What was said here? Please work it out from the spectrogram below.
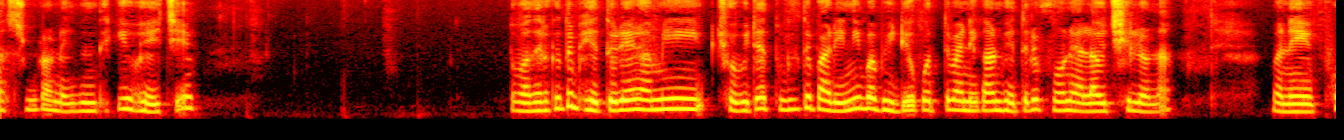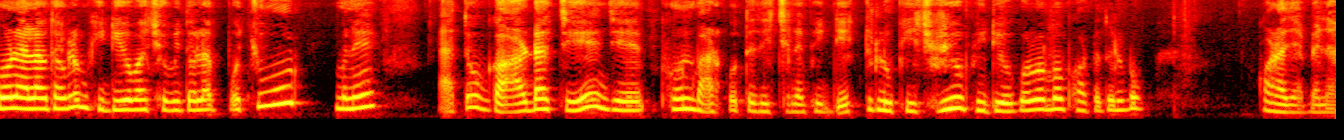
আশ্রমটা অনেক দিন থেকেই হয়েছে। তোমাদেরকে তো ভেতরের আমি ছবিটা তুলতে পারিনি বা ভিডিও করতে পারিনি, কারণ ভেতরে ফোন অ্যালাউ ছিল না। মানে ফোন অ্যালাউ থাকলেও ভিডিও বা ছবি তোলা প্রচুর মানে এত গার্ড আছে যে ফোন বার করতে দিচ্ছে না ভিডিও একটু লুকিয়ে ছুড়িও ভিডিও করব বা ফটো তুলবো, করা যাবে না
